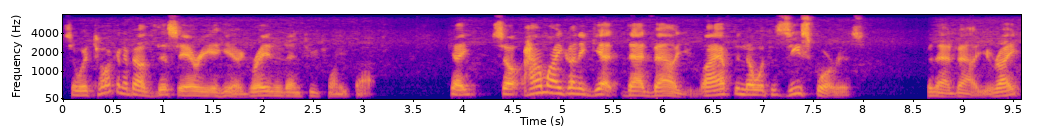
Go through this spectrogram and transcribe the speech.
So we're talking about this area here, greater than 225. Okay, so how am I going to get that value? Well, I have to know what the z-score is for that value, right?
